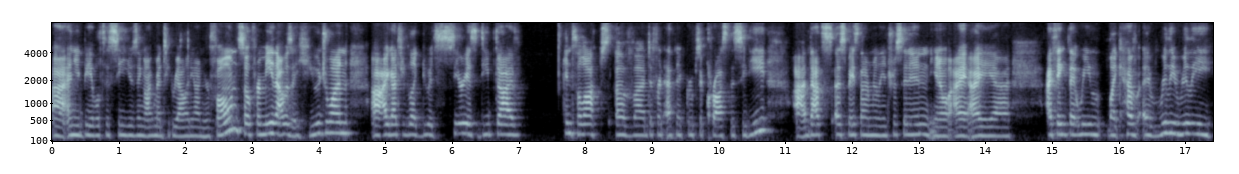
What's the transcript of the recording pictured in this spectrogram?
uh, and you'd be able to see using augmented reality on your phone. So for me, that was a huge one. Uh, I got to like do a serious deep dive into lots of uh, different ethnic groups across the city. Uh, that's a space that I'm really interested in. You know, I I, uh, I think that we like have a really really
